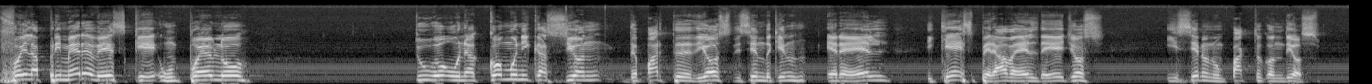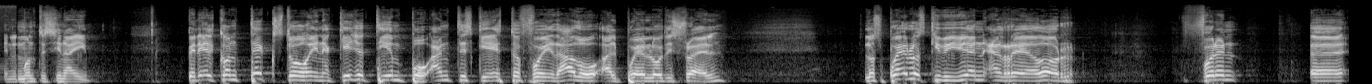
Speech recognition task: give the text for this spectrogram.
Fue la primera vez que un pueblo tuvo una comunicación de parte de Dios diciendo quién era Él y qué esperaba Él de ellos. Hicieron un pacto con Dios en el monte Sinaí. Pero el contexto en aquel tiempo, antes que esto fue dado al pueblo de Israel, los pueblos que vivían alrededor fueron, eh,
